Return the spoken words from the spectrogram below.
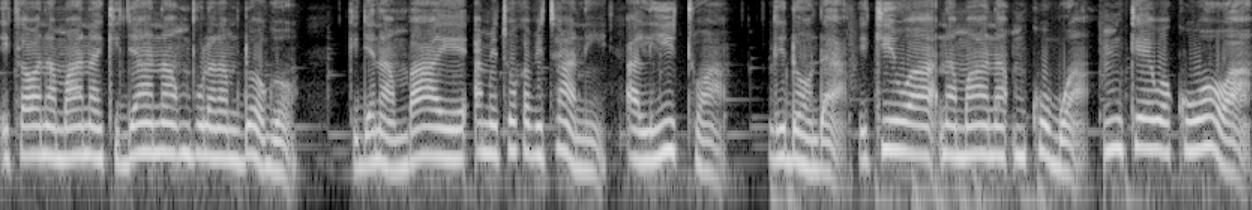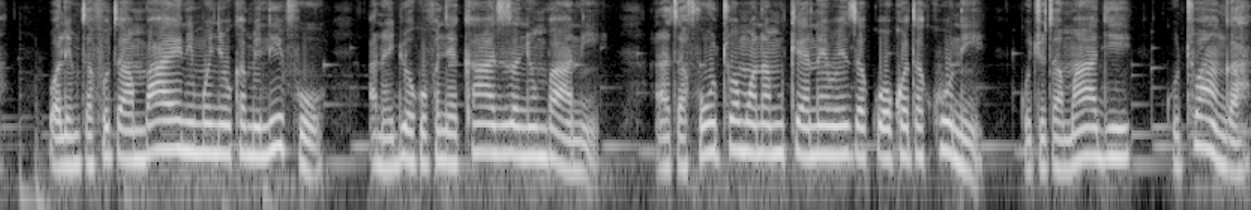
ikawa na maana ya kijana mvulana mdogo. Kijana ambaye ametoka vitani aliitwa lidoda, ikiwa na maana mkubwa. Mke wa kuoa walimtafuta ambaye ni mwenye ukamilifu, anayejua kufanya kazi za nyumbani anatafutwa mwanamke anayeweza kuokota kuni, kuchota maji, kutwanga,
